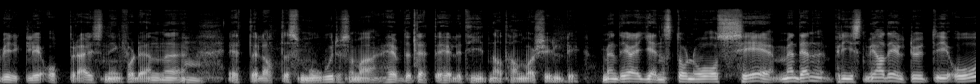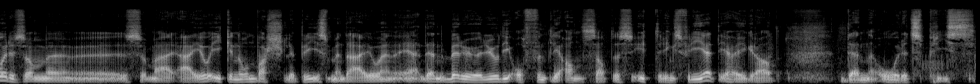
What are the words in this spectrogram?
virkelig, oppreisning for den eh, mm. etterlattes mor, som har hevdet dette hele tiden, at han var skyldig. Men det gjenstår nå å se. Men den prisen vi har delt ut i år, som, som er, er, jo ikke noen varslerpris, men en, den berører jo de offentlig ansattes ytringsfrihet ytringsfrihet i høy grad den årets pris.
